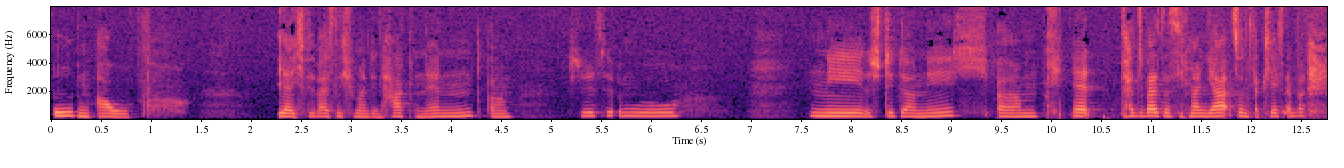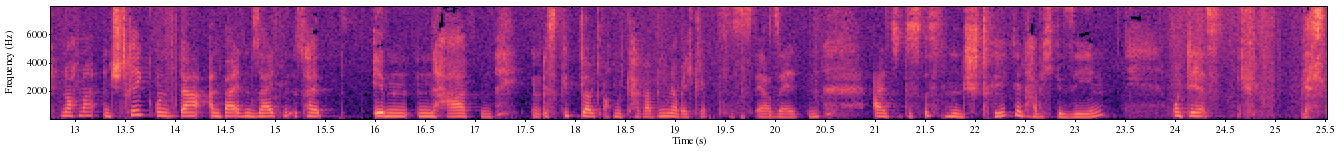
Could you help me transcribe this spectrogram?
oben auf. Ja, ich weiß nicht, wie man den Haken nennt. Ähm, steht das hier irgendwo? Nee, das steht da nicht. Ähm, ja, falls du weißt, was ich meine, ja, sonst erkläre ich es einfach nochmal. Ein Strick und da an beiden Seiten ist halt eben ein Haken. Es gibt, glaube ich, auch mit Karabiner, aber ich glaube, das ist eher selten. Also das ist ein Strick, den habe ich gesehen. Und der ist, der ist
